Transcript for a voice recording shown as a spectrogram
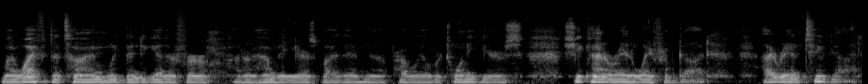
my wife at the time, we'd been together for I don't know how many years by then, uh, probably over 20 years. She kind of ran away from God. I ran to God.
